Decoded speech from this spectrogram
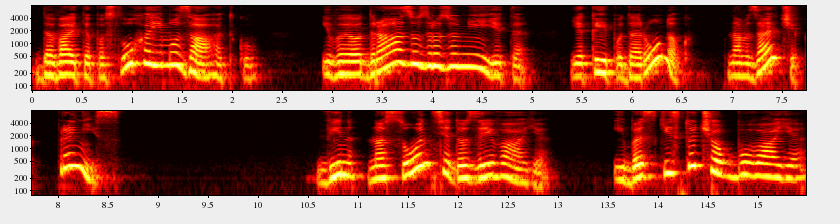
Давайте послухаємо загадку, і ви одразу зрозумієте, який подарунок нам зайчик приніс. Він на сонці дозріває і без кісточок буває.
